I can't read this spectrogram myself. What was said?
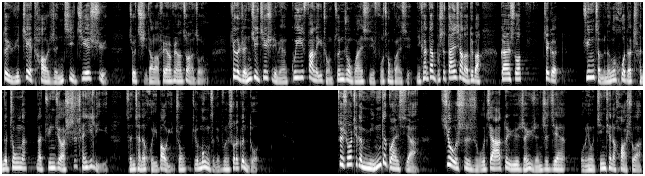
对于这套人际接续就起到了非常非常重要的作用。这个人际接续里面规范了一种尊重关系、服从关系。你看，但不是单向的，对吧？刚才说这个君怎么能够获得臣的忠呢？那君就要施臣以礼，臣才能回报以忠。这个孟子那部分说的更多。所以说，这个民的关系啊，就是儒家对于人与人之间，我们用今天的话说啊，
